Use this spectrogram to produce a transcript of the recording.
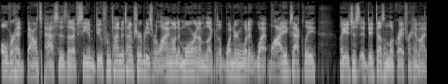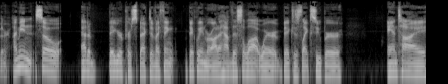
overhead bounce passes that I've seen him do from time to time, sure, but he's relying on it more, and I'm like wondering what it why, why exactly. Like it just it, it doesn't look right for him either. I mean, so at a bigger perspective, I think Bickley and Marotta have this a lot where Bick is like super anti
